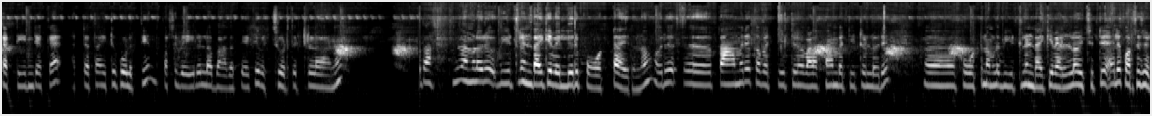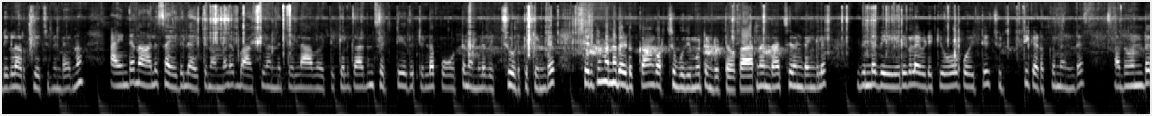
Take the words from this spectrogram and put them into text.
ചട്ടീന്റെ ഒക്കെ അറ്റത്തായിട്ട് കൊളുത്തി കുറച്ച് വെയിലുള്ള ഭാഗത്തേക്ക് വെച്ച് കൊടുത്തിട്ടുള്ളതാണ്. അതാ ഇത് നമ്മളൊരു വീട്ടിലുണ്ടാക്കിയ വലിയൊരു പോട്ടായിരുന്നു. ഒരു താമരയൊക്കെ പറ്റിയിട്ട് വളർത്താൻ പറ്റിയിട്ടുള്ളൊരു പോട്ട് നമ്മൾ വീട്ടിലുണ്ടാക്കി വെള്ളം ഒഴിച്ചിട്ട് അതിൽ കുറച്ച് ചെടികൾ ഇറക്കി വെച്ചിട്ടുണ്ടായിരുന്നു. അതിന്റെ നാല് സൈഡിലായിട്ട് നമ്മൾ ബാക്കി വന്നിട്ടുള്ള ആ വെർട്ടിക്കൽ ഗാർഡൻ സെറ്റ് ചെയ്തിട്ടുള്ള പോട്ട് നമ്മൾ വെച്ച് കൊടുത്തിട്ടുണ്ട്. ശരിക്കും പറഞ്ഞാൽ അത് എടുക്കാൻ കുറച്ച് ബുദ്ധിമുട്ടുണ്ട് കേട്ടോ. കാരണം എന്താ വെച്ചിട്ടുണ്ടെങ്കിൽ ഇതിന്റെ വേരുകൾ എവിടേക്കോ പോയിട്ട് ചുറ്റി കിടക്കുന്നുണ്ട്. അതുകൊണ്ട്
